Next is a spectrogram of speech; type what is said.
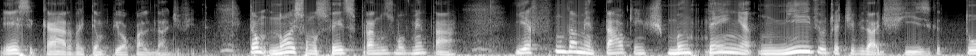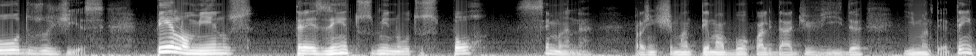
Esse cara vai ter uma pior qualidade de vida. Então, nós somos feitos para nos movimentar. E é fundamental que a gente mantenha um nível de atividade física todos os dias. Pelo menos 300 minutos por semana. Para a gente manter uma boa qualidade de vida. E manter. Tem,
